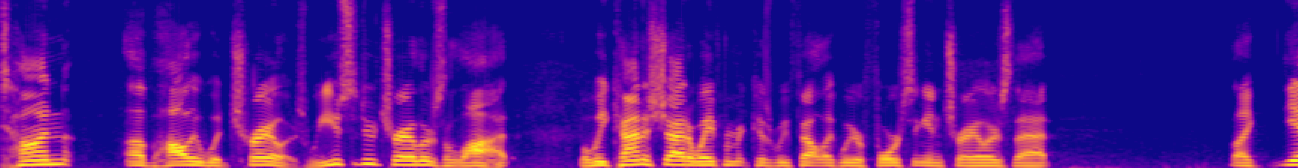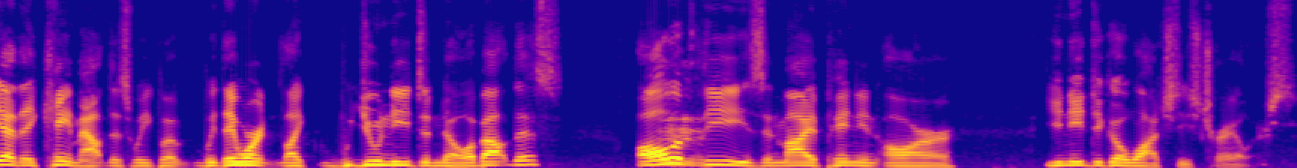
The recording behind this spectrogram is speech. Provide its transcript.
ton of Hollywood trailers. We used to do trailers a lot, but we kind of shied away from it because we felt like we were forcing in trailers that, like, yeah, they came out this week, but we, they weren't like you need to know about this. All of mm-hmm. these, in my opinion, are you need to go watch these trailers,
